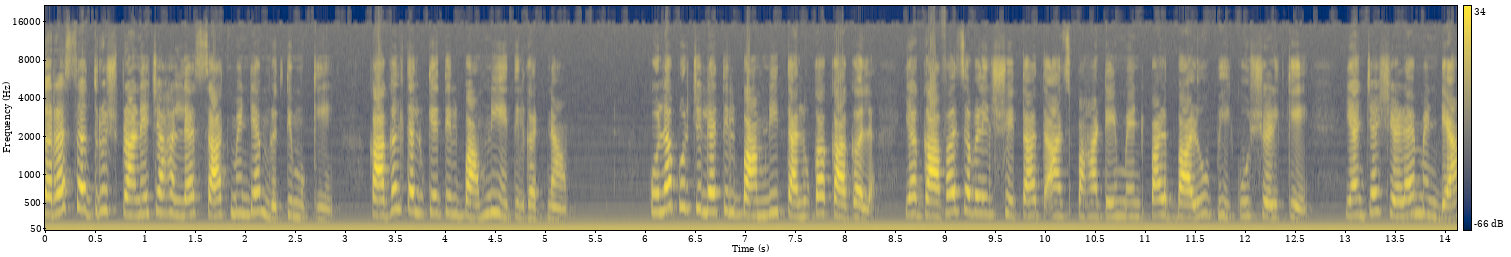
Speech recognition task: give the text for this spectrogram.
तरस सदृश प्राण्याच्या हल्ल्यात सात मेंढ्या मृत्युमुखी. कागल तालुक्यातील बामणी येथील घटना. कोल्हापूर जिल्ह्यातील बामणी तालुका कागल या गावाजवळील शेतात आज पहाटे मेंढपाळ बाळू भिकू शेळके यांच्या शेळ्या मेंढ्या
